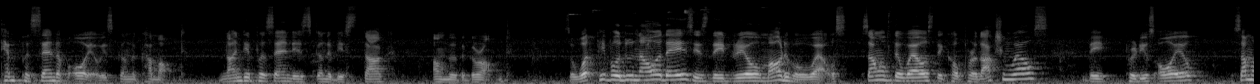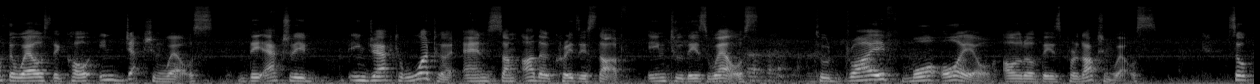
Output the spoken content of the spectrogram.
10% of oil is going to come out. 90% is going to be stuck under the ground. So what people do nowadays is they drill multiple wells. Some of the wells they call production wells. They produce oil. Some of the wells they call injection wells. They actually inject water and some other crazy stuff into these wells to drive more oil out of these production wells. So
